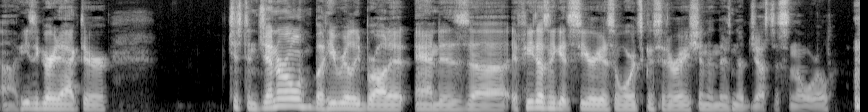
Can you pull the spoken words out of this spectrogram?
Uh, he's a great actor, just in general, but he really brought it. And is uh, if he doesn't get serious awards consideration, then there's no justice in the world.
